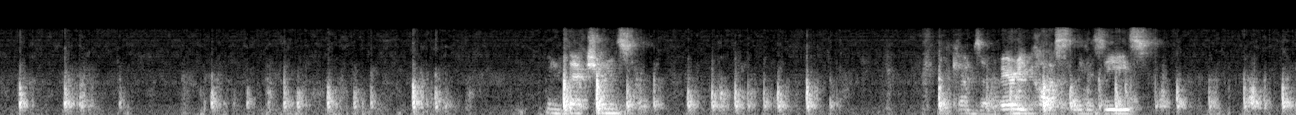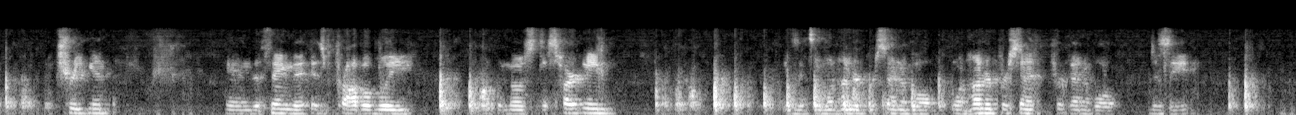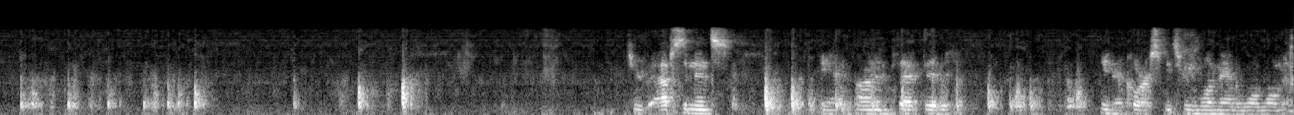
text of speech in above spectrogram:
infections. becomes a very costly disease. The treatment and the thing that is probably the most disheartening is it's a 100 percentable, 100% preventable disease. Through abstinence and uninfected intercourse between one man and one woman.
